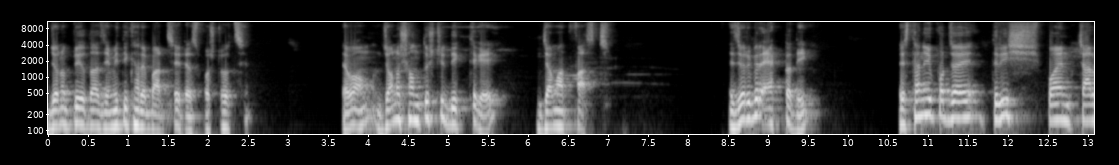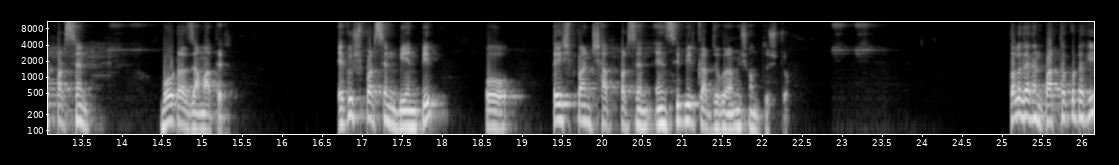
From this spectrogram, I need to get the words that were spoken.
জনপ্রিয়তা জ্যামিতিক হারে বাড়ছে এটা স্পষ্ট হচ্ছে। এবং জনসন্তুষ্টির দিক থেকে জামাত ফার্স্ট এই জরিপের একটা দিক, স্থানীয় পর্যায়ে তিরিশ পয়েন্ট চার পার্সেন্ট ভোটার জামাতের, একুশ পার্সেন্ট বিএনপির ও তেইশ পয়েন্ট সাত পার্সেন্ট এনসিপির কার্যক্রমে সন্তুষ্ট। তাহলে দেখেন পার্থক্যটা কি?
